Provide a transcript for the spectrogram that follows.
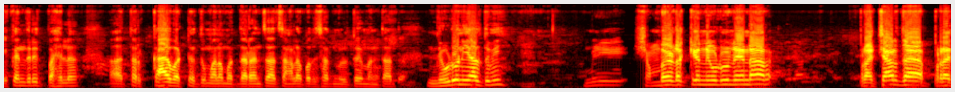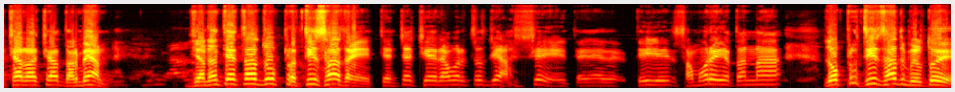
एकंदरीत पाहिलं तर काय वाटतं तुम्हाला मतदारांचा चांगला प्रतिसाद मिळतोय म्हणतात. निवडून याल तुम्ही? मी शंभर टक्के निवडून येणार. प्रचार द प्रचाराच्या दरम्यान जनतेचा जो प्रतिसाद आहे त्यांच्या चेहऱ्यावरचं जे हास्य आहे ते ते समोर येताना जो प्रतिसाद मिळतोय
